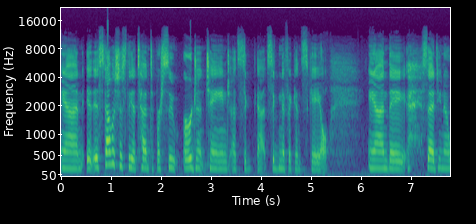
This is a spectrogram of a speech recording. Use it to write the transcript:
And it establishes the intent to pursue urgent change at, at significant scale. And they said, you know,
